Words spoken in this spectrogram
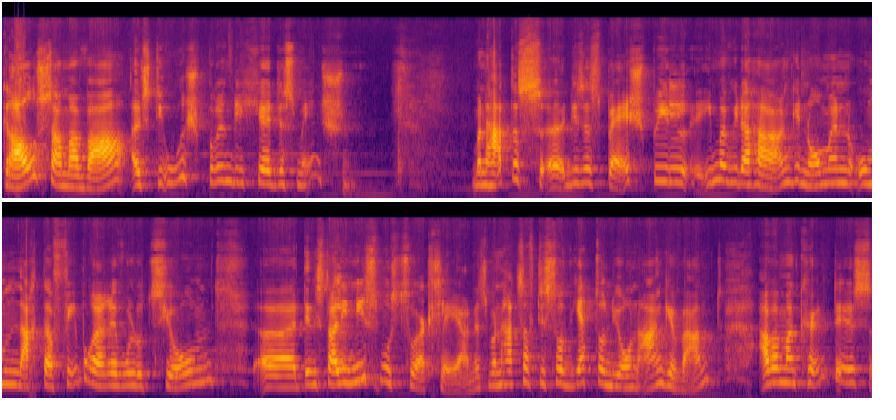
grausamer war als die ursprüngliche des Menschen. Man hat das, äh, dieses Beispiel immer wieder herangenommen, um nach der Februarrevolution äh, den Stalinismus zu erklären. Also man hat es auf die Sowjetunion angewandt, aber man könnte es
